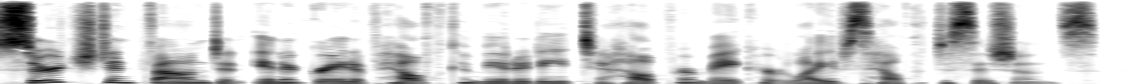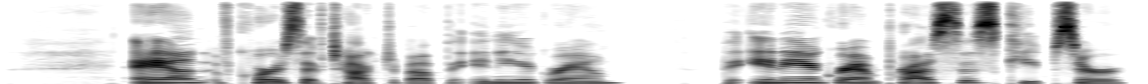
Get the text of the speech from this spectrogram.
Searched and found an integrative health community to help her make her life's health decisions. And of course, I've talked about the Enneagram. The Enneagram process keeps her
